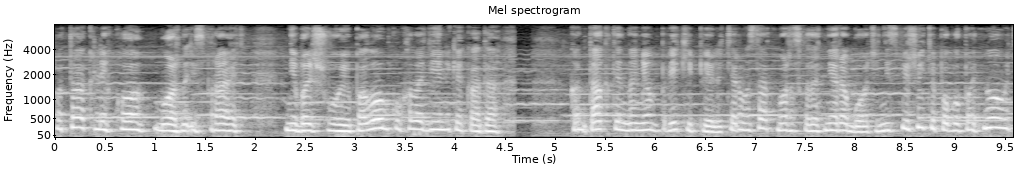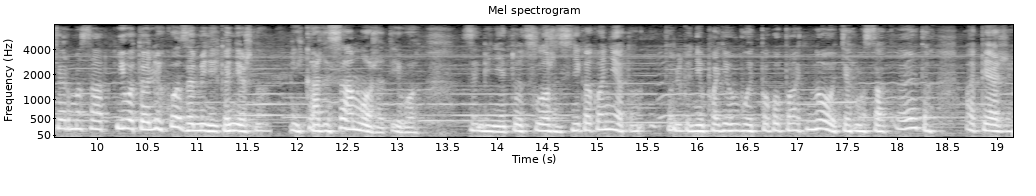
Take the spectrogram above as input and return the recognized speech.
Вот так легко можно исправить небольшую поломку в холодильнике, когда контакты на нем прикипели. Термостат, можно сказать, не рабочий. Не спешите покупать новый термостат. Его-то легко заменить, конечно. И каждый сам может его заменить. Тут сложности никакой нету. Только необходимо будет покупать новый термостат. Это, опять же,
